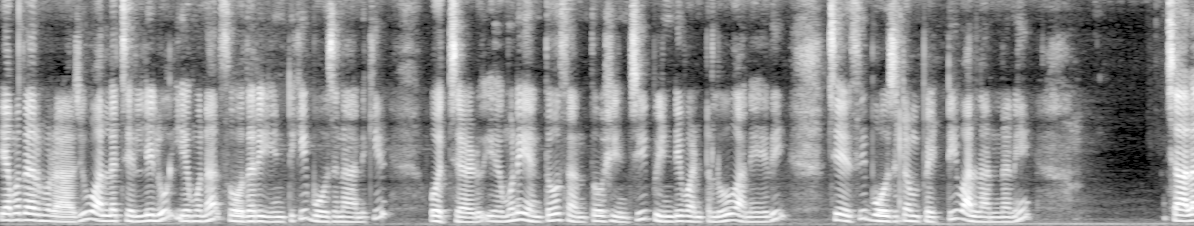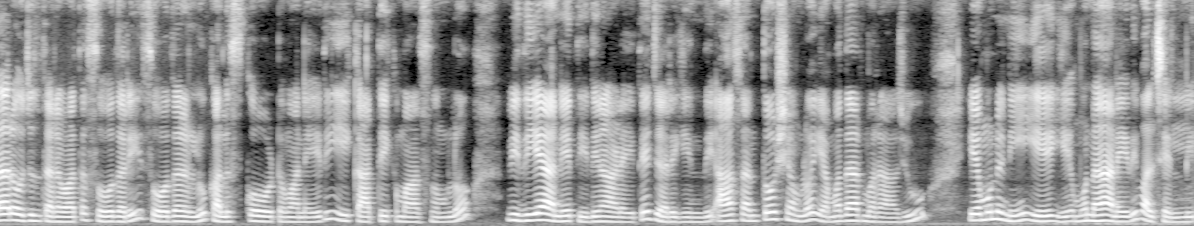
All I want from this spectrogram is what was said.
యమధర్మరాజు వాళ్ళ చెల్లెలు యమున సోదరి ఇంటికి భోజనానికి వచ్చాడు. యమున ఎంతో సంతోషించి పిండి వంటలు అనేది చేసి భోజనం పెట్టి వాళ్ళ అన్నని చాలా రోజుల తర్వాత సోదరి సోదరులు కలుసుకోవటం అనేది ఈ కార్తీక మాసంలో విధియ అనే తిథి నాడైతే జరిగింది. ఆ సంతోషంలో యమధర్మరాజు యమునిని ఏ యమున అనేది వాళ్ళ చెల్లి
